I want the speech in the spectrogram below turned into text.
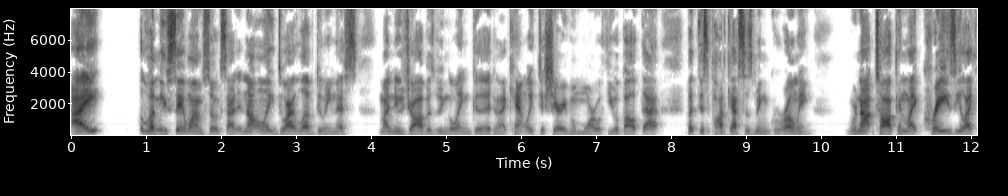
I, let me say why I'm so excited. Not only do I love doing this, my new job has been going good, and I can't wait to share even more with you about that, but this podcast has been growing. We're not talking like crazy, like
